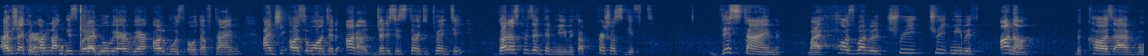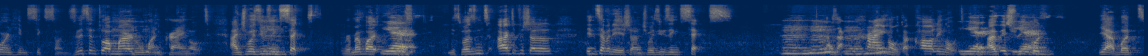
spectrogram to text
I wish I could unlock this, but I know we are we are almost out of time. And she also wanted honor. Genesis 30 20. God has presented me with a precious gift. This time, my husband will treat, treat me with honor because I've borne him six sons. Listen to a married woman crying out. And she was using mm. sex. Remember? Yes. This wasn't artificial insemination. She was using sex mm-hmm, as a mm-hmm. crying out, a calling out. Yes. I wish we yes. could. Yeah, but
